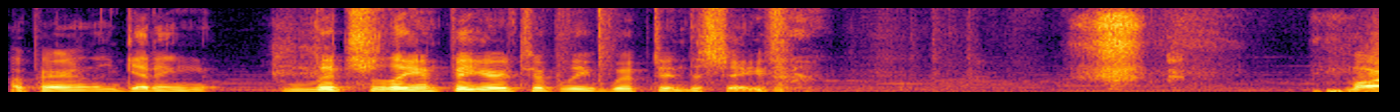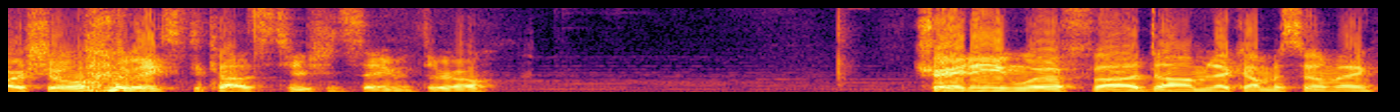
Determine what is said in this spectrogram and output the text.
Apparently, getting literally and figuratively whipped into shape. Marshall makes the Constitution saving throw. Training with uh, Dominic, I'm assuming.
